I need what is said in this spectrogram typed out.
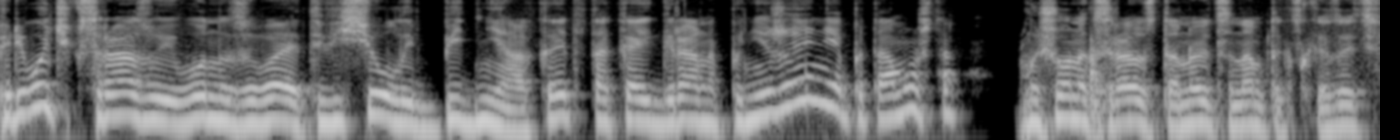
Переводчик сразу его называет «веселый бедняк». Это такая игра на понижение, потому что мышонок сразу становится нам, так сказать,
